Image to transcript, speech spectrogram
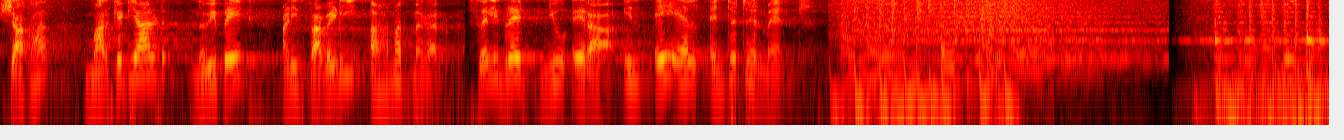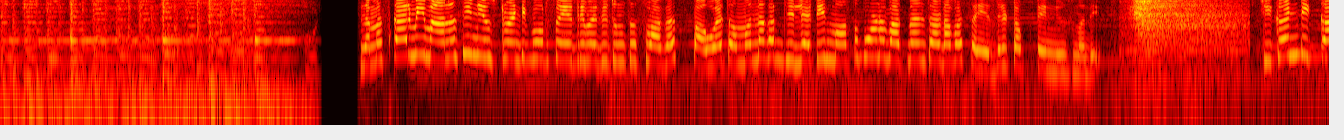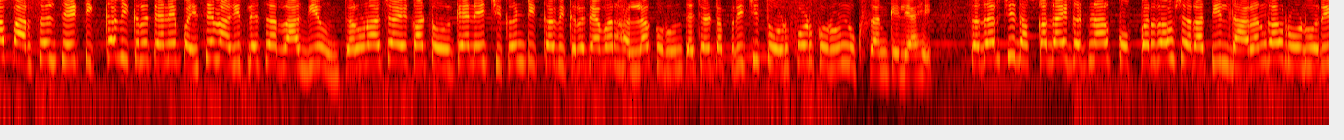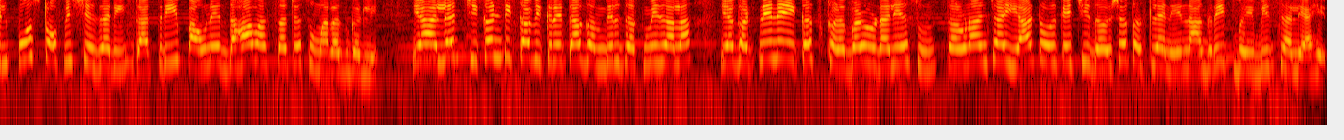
शाखा market yard Navi Peth आणि Savedi Ahmednagar. Celebrate new era in A L entertainment नमस्कार मी मानसी न्यूज ट्वेंटी फोर सह्याद्रीमध्ये तुमचं स्वागत. पाहूयात अहमदनगर जिल्ह्यातील महत्त्वपूर्ण बातम्यांचा आढावा सह्याद्री टॉप टेन न्यूजमध्ये चिकन टिक्का पार्सलचे टिक्का विक्रेत्याने पैसे मागितल्याचा राग येऊन तरुणाच्या एका टोळक्याने चिकन टिक्का विक्रेत्यावर हल्ला करून त्याच्या टपरीची तोडफोड करून नुकसान केले आहे. सदरची धक्कादायक घटना कोपरगाव शहरातील धारणगाव रोडवरील पोस्ट ऑफिस शेजारी रात्री पावणे दहा वाजताच्या सुमारास घडली. या हल्ल्यात चिकन टिक्का विक्रेता गंभीर जखमी झाला. या घटनेने एकच खळबळ उडाली असून तरुणांच्या या टोळक्याची दहशत असल्याने नागरिक भयभीत झाले आहे.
